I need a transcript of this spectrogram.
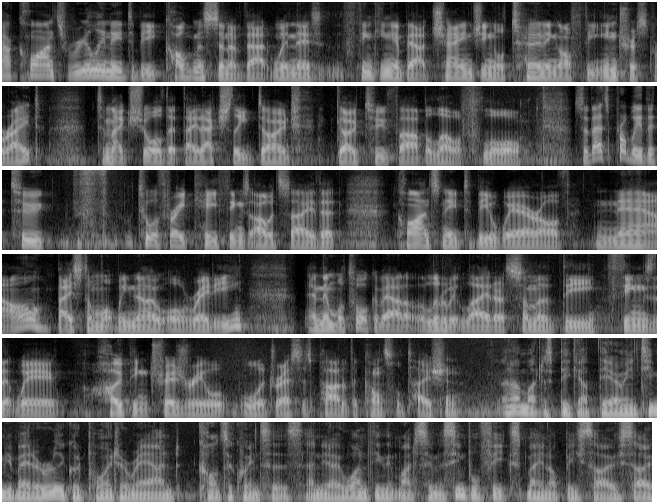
our clients really need to be cognizant of that when they're thinking about changing or turning off the interest rate to make sure that they actually don't go too far below a floor. So that's probably the two, two or three key things I would say that clients need to be aware of now, based on what we know already, and then we'll talk about a little bit later some of the things that we're hoping Treasury will, will, address as part of the consultation. And I might just pick up there. I mean, Tim, you made a really good point around consequences, and you know, one thing that might seem a simple fix may not be so. So,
